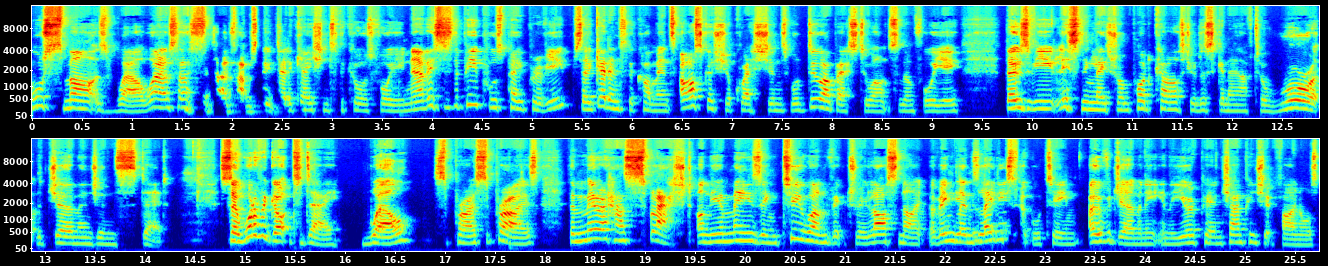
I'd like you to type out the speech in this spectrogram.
all smart as well. Well, that's, that's absolute dedication to the cause for you. Now, this is the People's Pay Per View. So get into the comments, ask us your questions. We'll do our best to answer them for you. Those of you listening later on podcast, you're just going to have to roar at the Germans instead. So, what have we got today? Well, surprise, surprise, the mirror has splashed on the amazing 2 1 victory last night of England's ladies football team over Germany in the European Championship finals.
